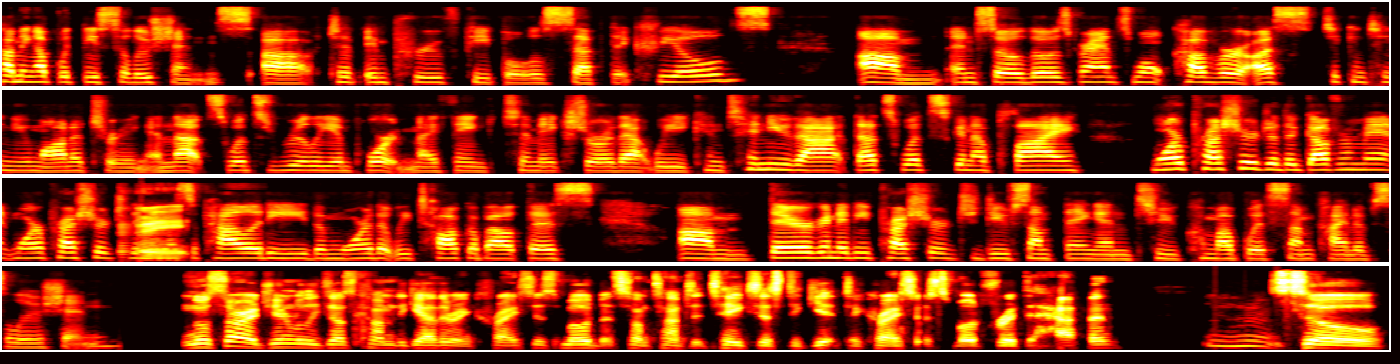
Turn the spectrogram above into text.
coming up with these solutions uh, to improve people's septic fields. Um, and so those grants won't cover us to continue monitoring. And that's what's really important, I think, to make sure that we continue that. That's what's going to apply more pressure to the government, more pressure to the right. municipality. The more that we talk about this, um, they're going to be pressured to do something and to come up with some kind of solution. Nosara generally does come together in crisis mode, but sometimes it takes us to get to crisis mode for it to happen. Mm-hmm. So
